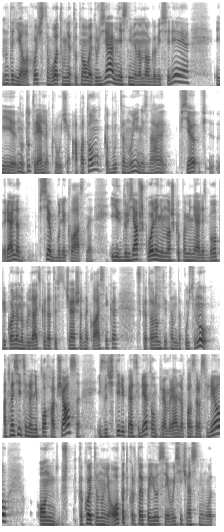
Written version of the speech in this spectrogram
Надоело. Хочется, вот у меня тут новые друзья, мне с ними намного веселее, и, ну, тут реально круче. А потом, как будто, ну, я не знаю, все реально все были классные. И друзья в школе немножко поменялись. Было прикольно наблюдать, когда ты встречаешь одноклассника, с которым ты там, допустим, ну, относительно неплохо общался, и за 4-5 лет он прям реально повзрослел, он какой-то, ну, у него опыт крутой появился, и вы сейчас с ним вот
